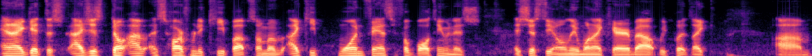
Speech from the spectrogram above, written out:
and I get this. I just don't. I, it's hard for me to keep up. So I'm. A, I keep one fantasy football team, and it's it's just the only one I care about. We put like, um,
